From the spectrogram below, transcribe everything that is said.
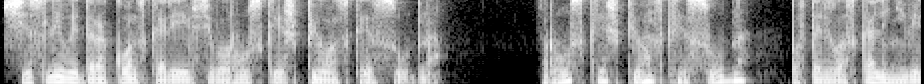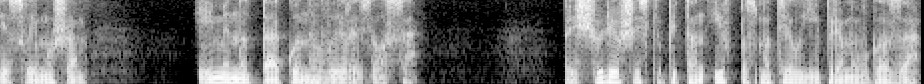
счастливый дракон, скорее всего, русское шпионское судно. «Русское шпионское судно?» — повторила Скали, не веря своим ушам. Именно так он и выразился. Прищурившись, капитан Ив посмотрел ей прямо в глаза.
